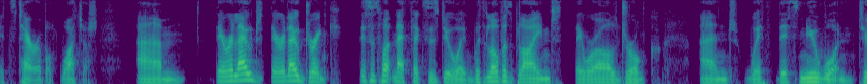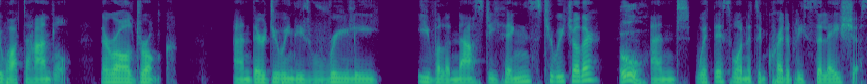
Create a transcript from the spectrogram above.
It's terrible. Watch it. Um, they're allowed. They're allowed drink. This is what Netflix is doing with Love Is Blind. They were all drunk, and with this new one, Too Hot to Handle, they're all drunk, and they're doing these really evil and nasty things to each other. Oh, And with this one, it's incredibly salacious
